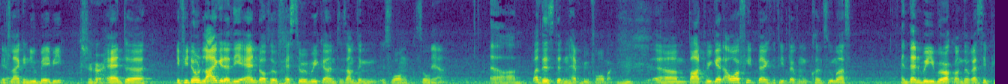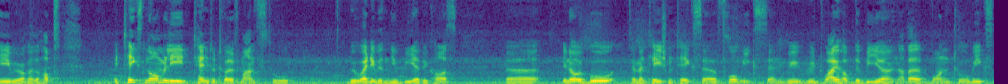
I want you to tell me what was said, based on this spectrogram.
it's Yeah. like a new baby Sure. and uh, if you don't like it at the end of the festival weekend, something is wrong. So, yeah. um, but this didn't happen before. But, um, but we get our feedback, the feedback from consumers, and then we work on the recipe, we work on the hops. It takes normally 10 to 12 months to be ready with new beer because, uh, you know, a brew fermentation takes uh, four weeks, and we, we dry hop the beer another one, two weeks,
